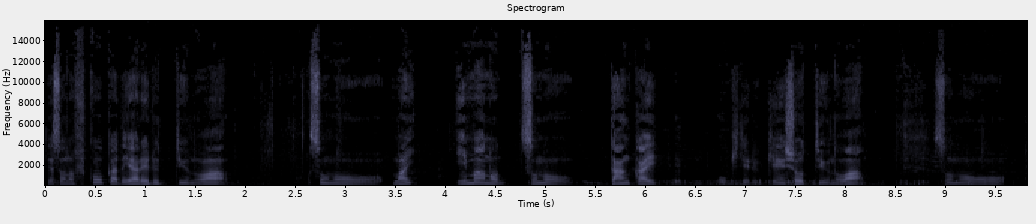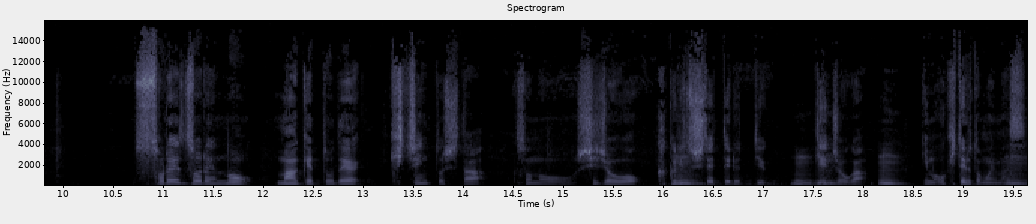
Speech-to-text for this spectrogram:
でその福岡でやれるっていうのはその、まあ、今のその段階起きてる現象っていうのはそのそれぞれのマーケットできちんとしたその市場を確立していってるっていう現状が今起きてると思います、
